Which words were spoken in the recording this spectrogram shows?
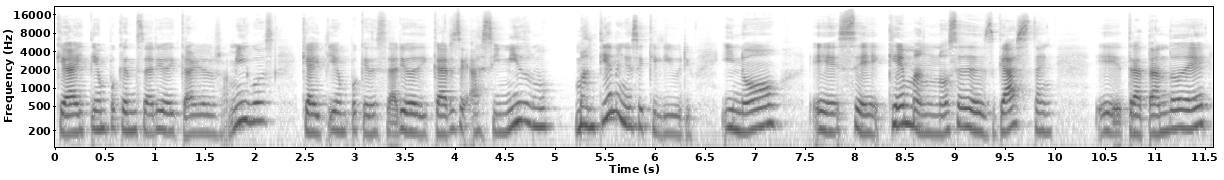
que hay tiempo que es necesario dedicarle a los amigos, que hay tiempo que es necesario dedicarse a sí mismo, mantienen ese equilibrio y no eh, se queman, no se desgastan eh, tratando de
